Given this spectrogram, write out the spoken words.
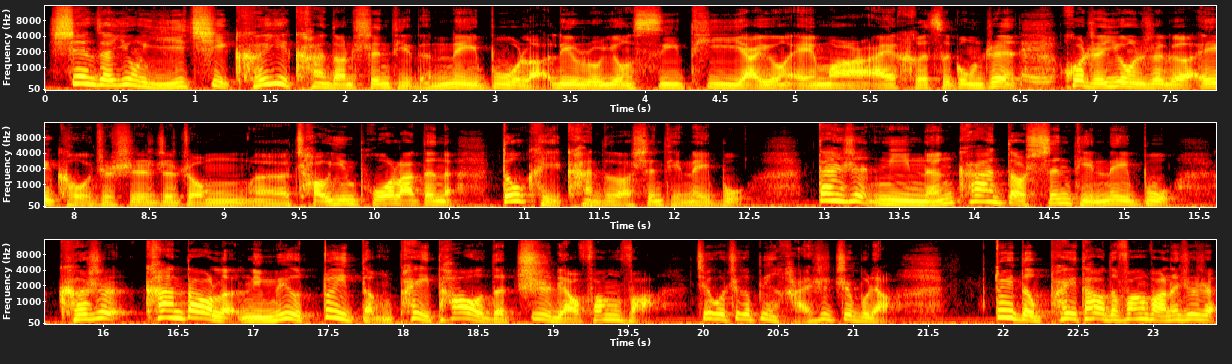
现在用仪器可以看到身体的内部了，例如用 CT 呀、用 MRI 核磁共振，或者用这个 echo，就是这种呃超音波啦等等，都可以看得到身体内部。但是你能看到身体内部，可是看到了你没有对等配套的治疗方法，结果这个病还是治不了。对等配套的方法呢，就是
